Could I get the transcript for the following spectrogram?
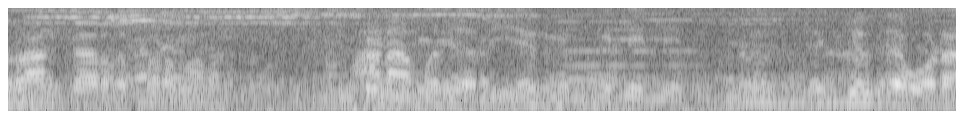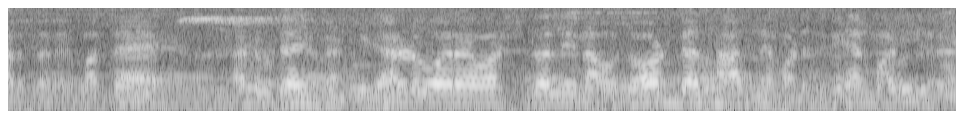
ದುರಾಂಕಾರದ ಪರಮಾವಧಿ. ಹಣ ಮರ್ಯಾದೆ ಏನು ಎಕ್ಕಿಲ್ದೆ ಓಡಾಡ್ತಾರೆ. ಮತ್ತು ಅಡ್ವರ್ಟೈಸ್ಮೆಂಟ್ ಎರಡೂವರೆ ವರ್ಷದಲ್ಲಿ ನಾವು ದೊಡ್ಡ ಸಾಧನೆ ಮಾಡಿದ್ವಿ. ಏನು ಮಾಡಿದ್ರು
